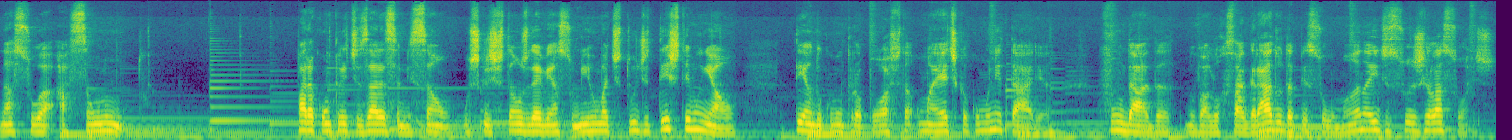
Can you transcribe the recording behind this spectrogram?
na sua ação no mundo. Para concretizar essa missão, os cristãos devem assumir uma atitude testemunhal, tendo como proposta uma ética comunitária, fundada no valor sagrado da pessoa humana e de suas relações,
